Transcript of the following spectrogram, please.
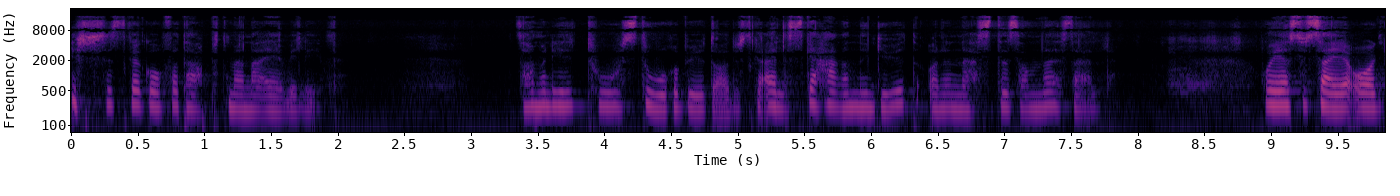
ikke skal gå fortapt, men ha evig liv. Så har vi de to store budene. Du skal elske Herren din Gud og den neste som deg selv. Og Jesus sier òg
